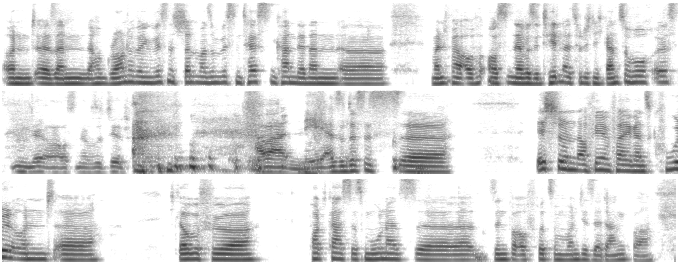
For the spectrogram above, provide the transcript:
und äh, sein Groundhopping-Wissensstand mal so ein bisschen testen kann, der dann äh, manchmal auch, aus Nervosität natürlich nicht ganz so hoch ist. Ja, aus Nervosität. Aber nee, also das ist, äh, ist schon auf jeden Fall ganz cool und äh, ich glaube, für Podcast des Monats äh, sind wir auch Fritz und Monty sehr dankbar.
